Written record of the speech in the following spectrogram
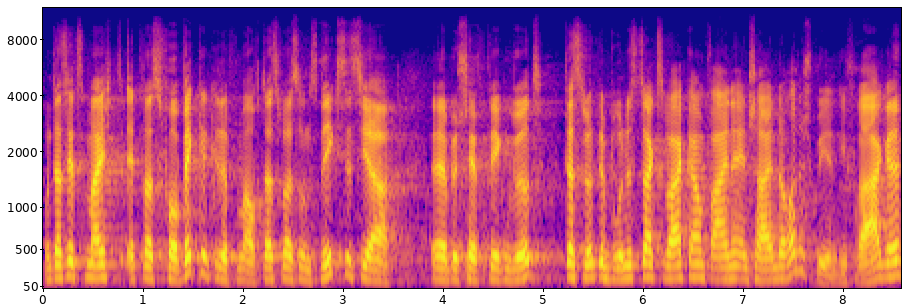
und das jetzt meist etwas vorweggegriffen auf das, was uns nächstes Jahr äh, beschäftigen wird, das wird im Bundestagswahlkampf eine entscheidende Rolle spielen. Die Frage,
